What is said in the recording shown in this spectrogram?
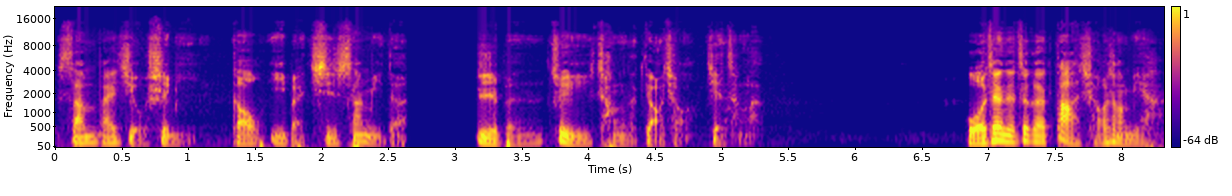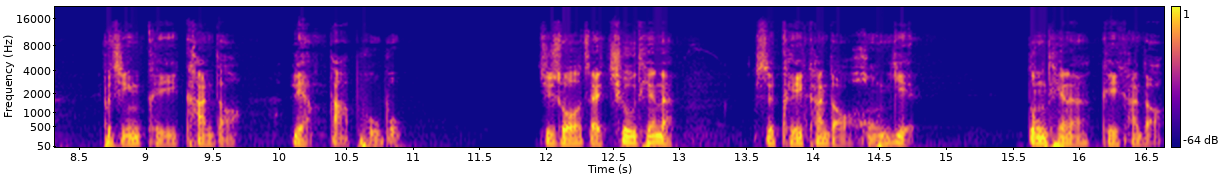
三百九十米、高一百七十三米的日本最长的吊桥建成了。我站在这个大桥上面，不仅可以看到两大瀑布，据说在秋天呢是可以看到红叶，冬天呢可以看到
